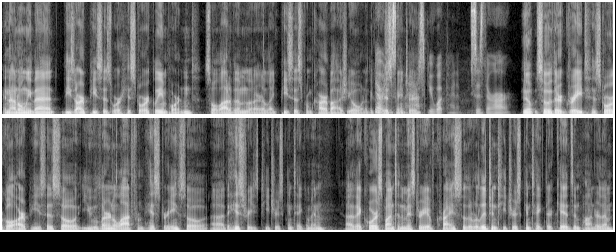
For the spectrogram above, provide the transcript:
And not only that, these art pieces were historically important. So a lot of them are like pieces from Caravaggio, one of the Yeah, I was greatest just painters. ask you what kind of pieces there are. Yep. So they're great historical art pieces. So you learn a lot from history. So uh, the history teachers can take them in. Uh, they correspond to the mystery of Christ. So the religion teachers can take their kids and ponder them.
